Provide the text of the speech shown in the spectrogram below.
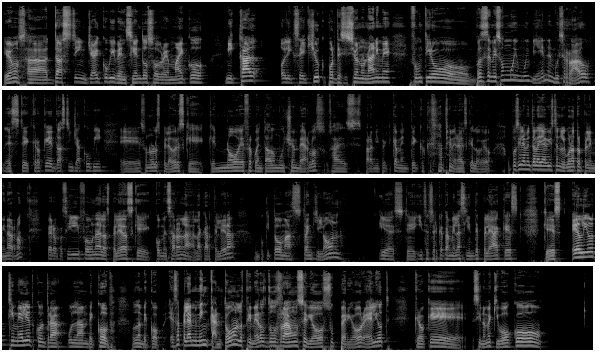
y vemos a Dustin Jacoby venciendo sobre Michael Mikal Olekseychuk por decisión unánime. Fue un tiro, pues se me hizo muy, muy bien, muy cerrado. Este, creo que Dustin Jacoby eh, es uno de los peleadores que, no he frecuentado mucho en verlos. O sea, es para mí prácticamente creo que es la primera vez que lo veo. O posiblemente lo haya visto en algún otro preliminar, ¿no? Pero pues sí, fue una de las peleas que comenzaron la, la cartelera. Un poquito más tranquilón. Y este. Y se acerca también la siguiente pelea que es. Que es Elliot, Team Elliot contra Ulanbekov. Ulanbekov. Esa pelea a mí me encantó. En los primeros dos rounds se vio superior Elliot. Creo que, si no me equivoco,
